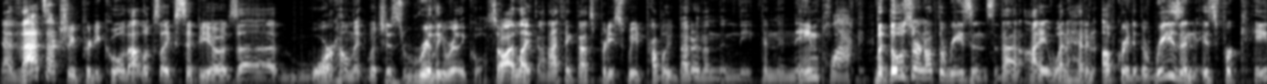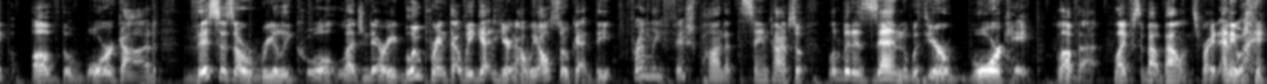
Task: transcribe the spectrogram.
Now that's actually pretty cool. That looks like Scipio's uh, war helmet which is really really cool. So I like that. I think that's pretty sweet. Probably better than the than the name plaque. But those are not the reasons that I went ahead and upgraded. The reason is for Cape of the War God. This is a really cool legendary blueprint that we get here. Now we also get the friendly fish pond at the same time. So a little bit of zen with your war cape love that. Life's about balance right? Anyway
